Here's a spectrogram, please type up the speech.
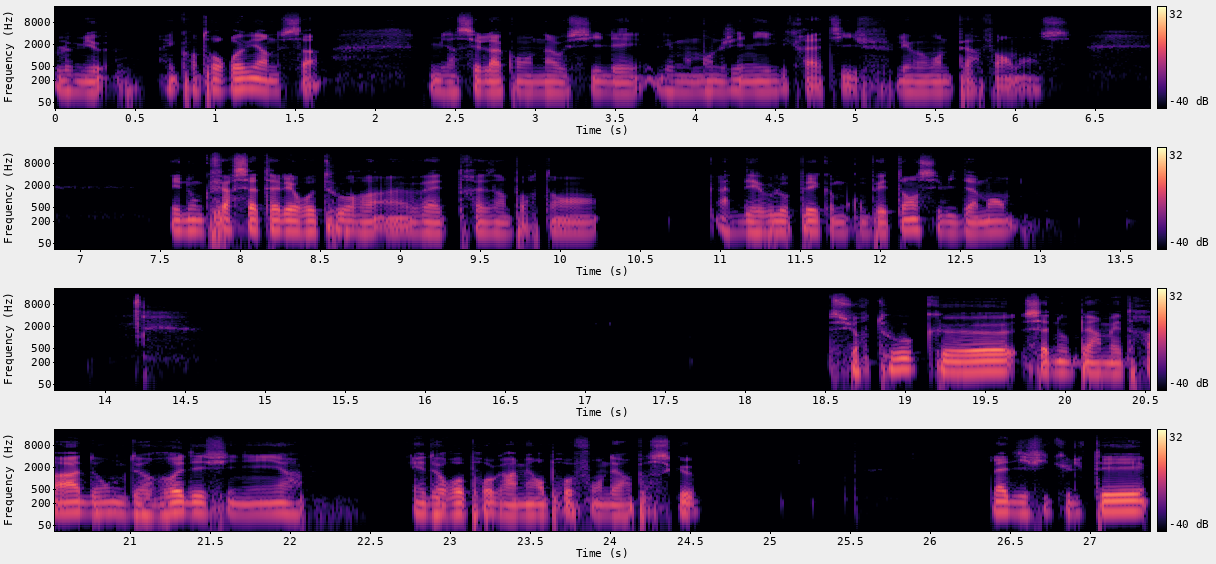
le mieux. Et quand on revient de ça, eh bien c'est là qu'on a aussi les, les, moments de génie créatif, les moments de performance. Et donc faire cet aller-retour euh, va être très important à développer comme compétence, évidemment. Surtout que ça nous permettra donc de redéfinir et de reprogrammer en profondeur. Parce que la difficulté,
